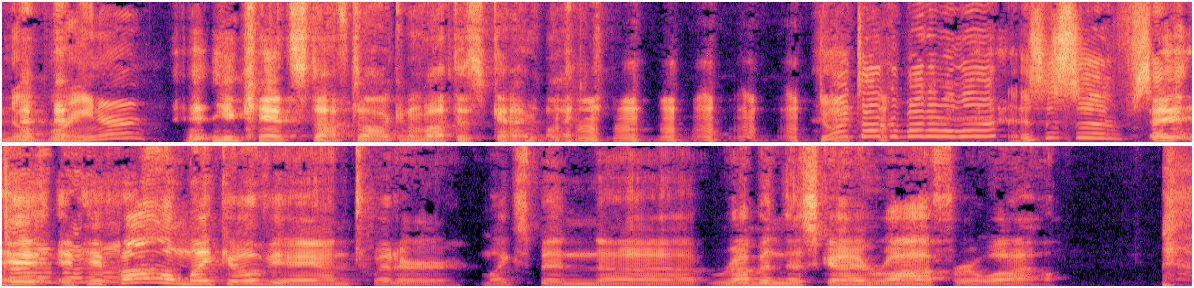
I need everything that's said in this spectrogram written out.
no brainer. you can't stop talking about this guy, Mike. Do I talk about him a lot? Is this a If, second time I if you him follow Mike Govier on Twitter, Mike's been uh, rubbing this guy raw for a while.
